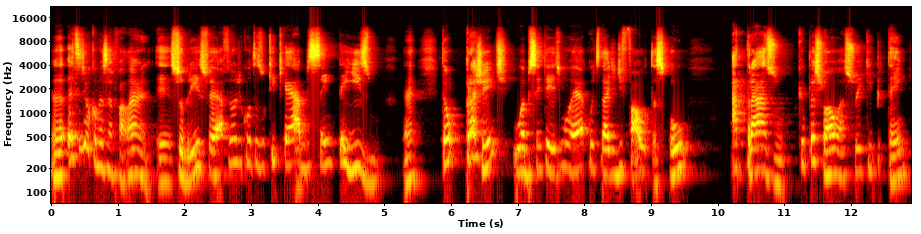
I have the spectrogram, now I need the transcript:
Uh, antes de eu começar a falar é, sobre isso, é, afinal de contas, o que, que é absenteísmo? Né? Então, para a gente, o absenteísmo é a quantidade de faltas ou atraso que o pessoal, a sua equipe tem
